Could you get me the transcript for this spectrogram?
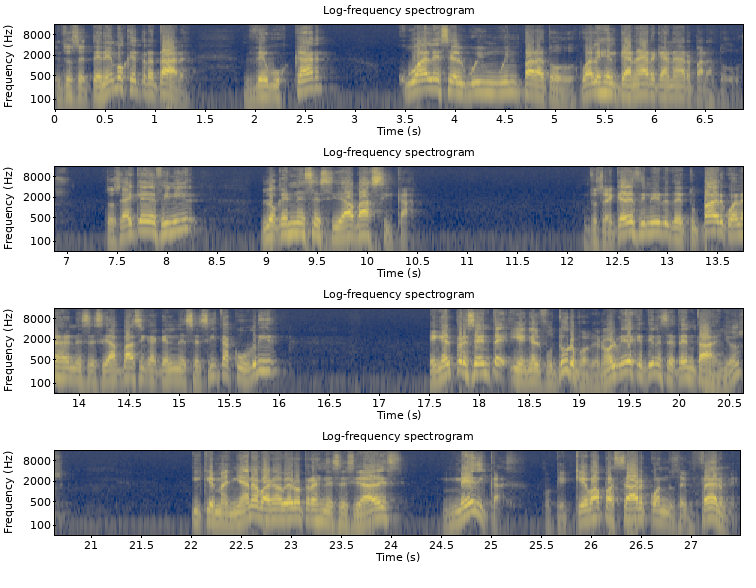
Entonces tenemos que tratar de buscar cuál es el win-win para todos, cuál es el ganar-ganar para todos. Entonces hay que definir lo que es necesidad básica. Entonces hay que definir de tu padre cuál es la necesidad básica que él necesita cubrir en el presente y en el futuro, porque no olvides que tiene 70 años y que mañana van a haber otras necesidades médicas, porque ¿qué va a pasar cuando se enferme?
